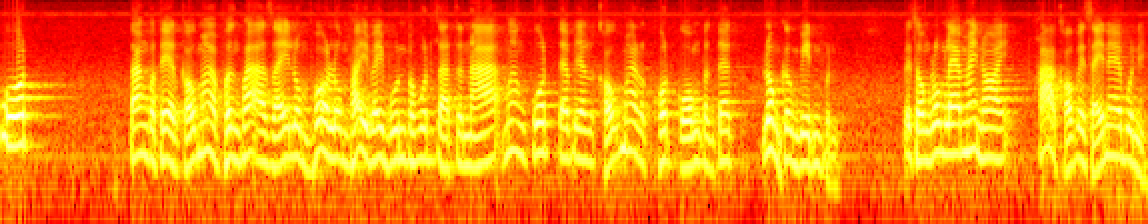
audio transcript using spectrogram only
พุทธต่างประเทศเขามาเพิ่งพระอาศัยลมพ่อลมไพ่ใบบุญพระพุทธศาสนา เมืองพุทธแต่เขามาโคดโกงตั้งแต่ล่องเครื่องบินผุนไปส่งโรงแรมให้น่อยพาเขาไปใส่แน่บุญนี่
